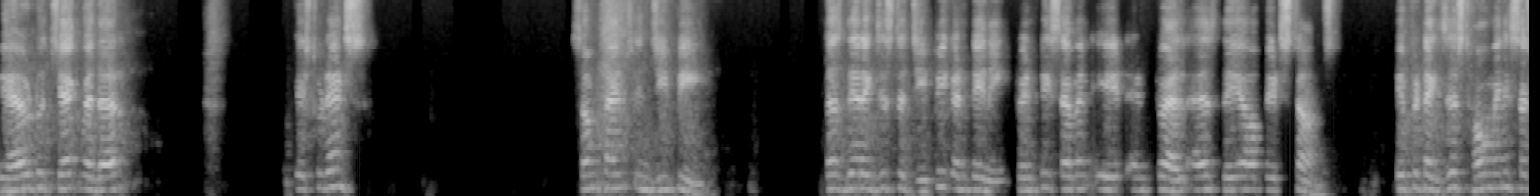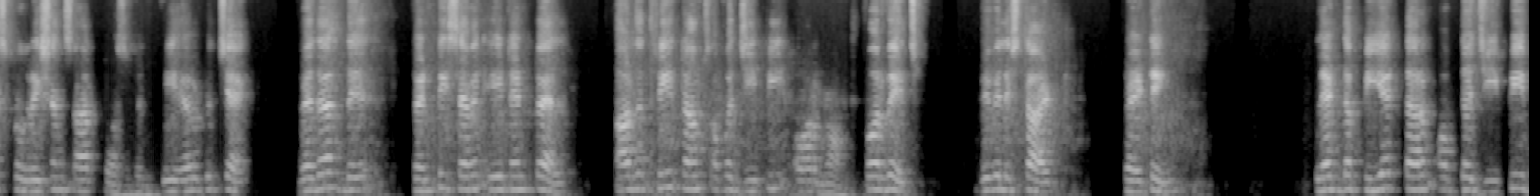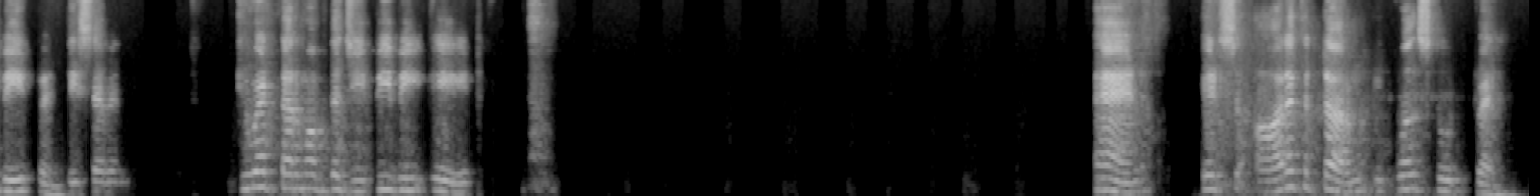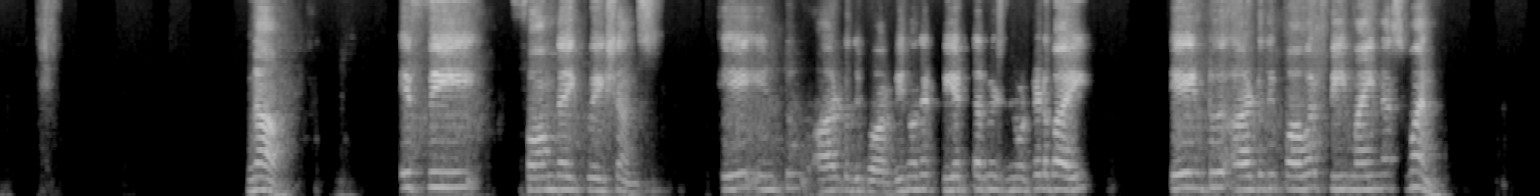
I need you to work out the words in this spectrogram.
we have to check whether, okay, students, sometimes in GP, does there exist a GP containing 27, 8, and 12 as they are of its terms? If it exists, how many such progressions are possible? We have to check whether the 27, 8, and 12 are the three terms of a GP or not, for which we will start writing let the pth term of the GP be 27, qth term of the GP be 8, and its rth term equals to 12. Now, if we form the equations a into r to the power, we know that pth term is noted by a into r to the power p minus 1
